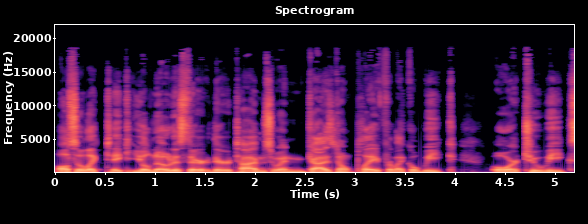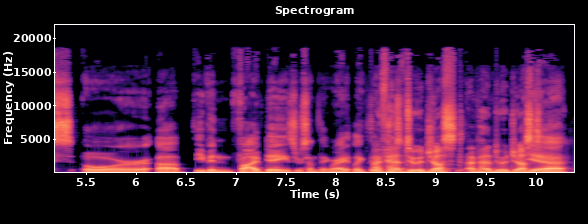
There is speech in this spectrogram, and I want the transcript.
also like take you'll notice there there are times when guys don't play for like a week or two weeks or uh, even five days or something right like I've had to adjust. I've had to adjust. yeah that.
